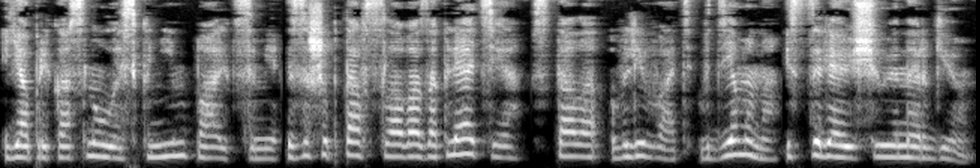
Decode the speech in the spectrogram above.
Я прикоснулась к ним пальцами и, зашептав слова заклятия, стала вливать в демона исцеляющую энергию.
